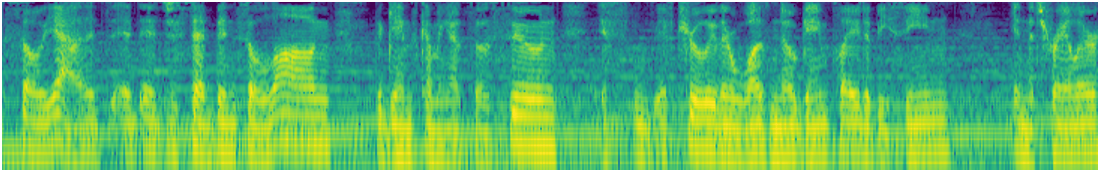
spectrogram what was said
so yeah, it's, it it just had been so long. The game's coming out so soon. If if truly there was no gameplay to be seen in the trailer.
